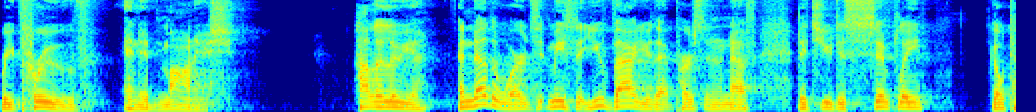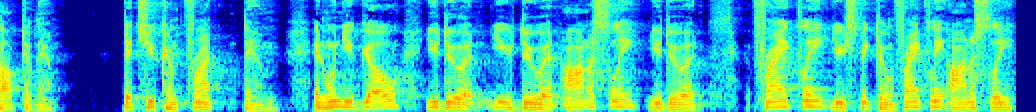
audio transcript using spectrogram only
reprove, and admonish. Hallelujah. In other words, it means that you value that person enough that you just simply go talk to them, that you confront them. And when you go, you do it, you do it honestly, you do it frankly, you speak to them frankly, honestly,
